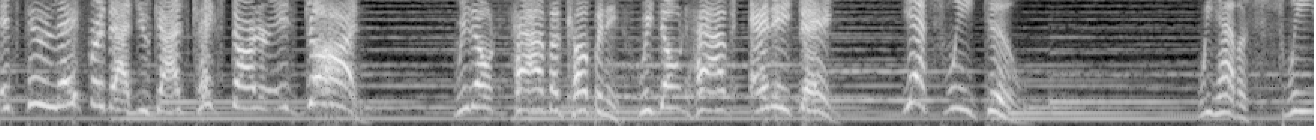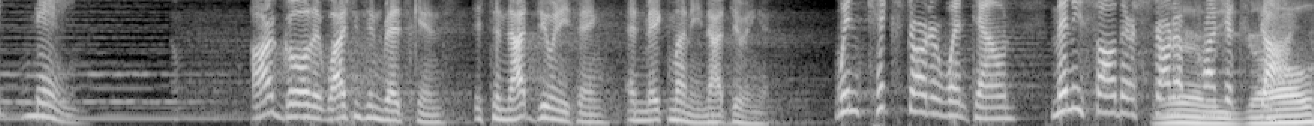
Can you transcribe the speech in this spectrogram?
It's too late for that, you guys. Kickstarter is gone. We don't have a company. We don't have anything. Yes, we do. We have a sweet name. Our goal at Washington Redskins is to not do anything and make money not doing it. When Kickstarter went down, many saw their startup There projects die.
